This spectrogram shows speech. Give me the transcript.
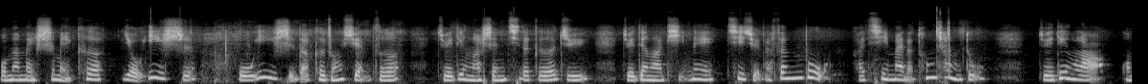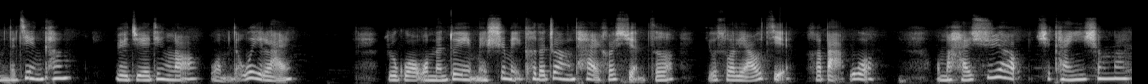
我们每时每刻有意识、无意识的各种选择，决定了神气的格局，决定了体内气血的分布和气脉的通畅度，决定了我们的健康，也决定了我们的未来。如果我们对每时每刻的状态和选择有所了解和把握，我们还需要去看医生吗？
